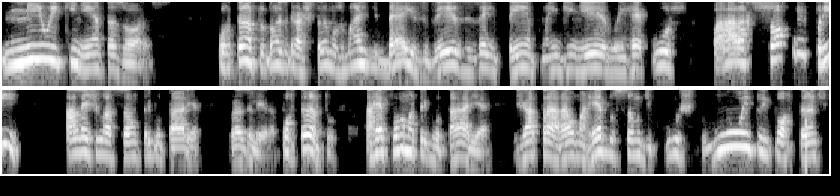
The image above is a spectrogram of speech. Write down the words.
1.500 horas. Portanto, nós gastamos mais de 10 vezes em tempo, em dinheiro, em recursos, para só cumprir a legislação tributária brasileira. Portanto, a reforma tributária já trará uma redução de custo muito importante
